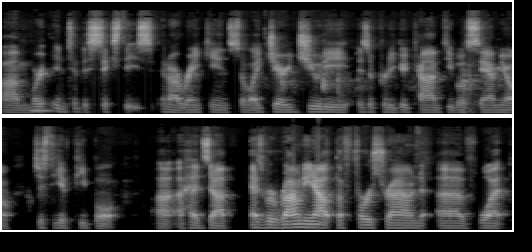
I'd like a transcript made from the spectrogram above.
Um, we're into the 60s in our rankings. So like Jerry Jeudy is a pretty good comp, Deebo Samuel, just to give people uh, a heads up. As we're rounding out the first round of what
